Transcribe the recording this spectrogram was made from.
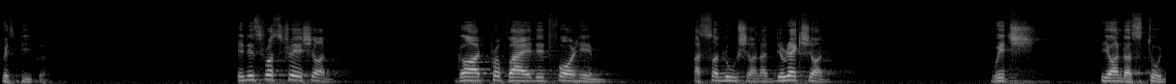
with people. In his frustration, God provided for him a solution, a direction, which he understood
